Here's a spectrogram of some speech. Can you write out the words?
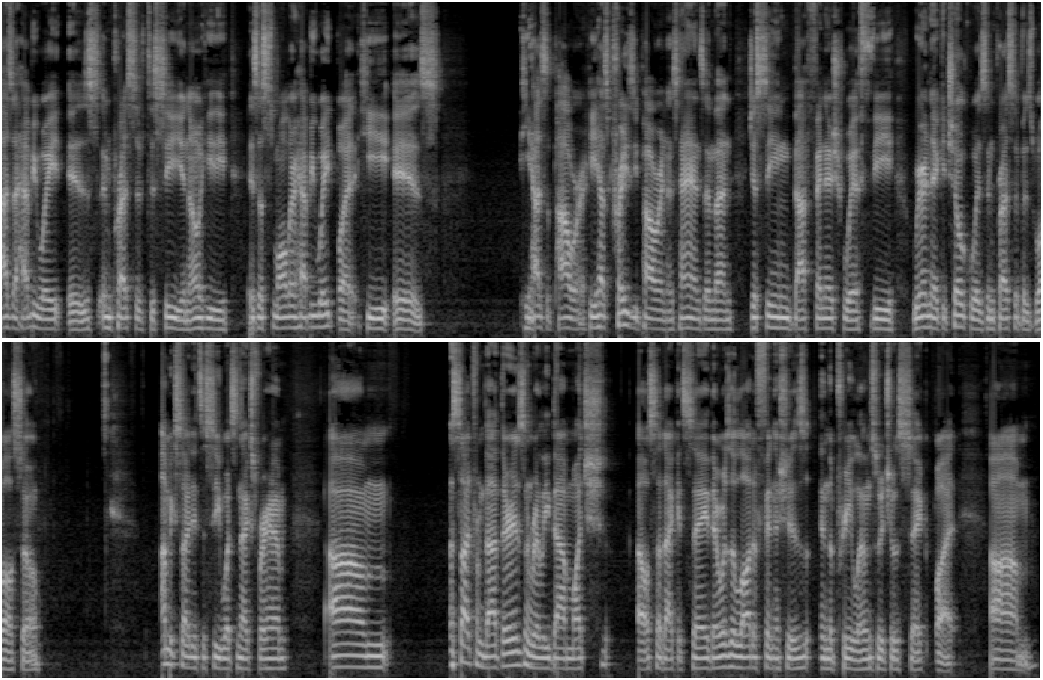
as a heavyweight is impressive to see. You know, he is a smaller heavyweight, but he is he has the power. He has crazy power in his hands, and then just seeing that finish with the rear naked choke was impressive as well. So I'm excited to see what's next for him. Um, aside from that, there isn't really that much else that I could say. There was a lot of finishes in the prelims, which was sick, but um,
